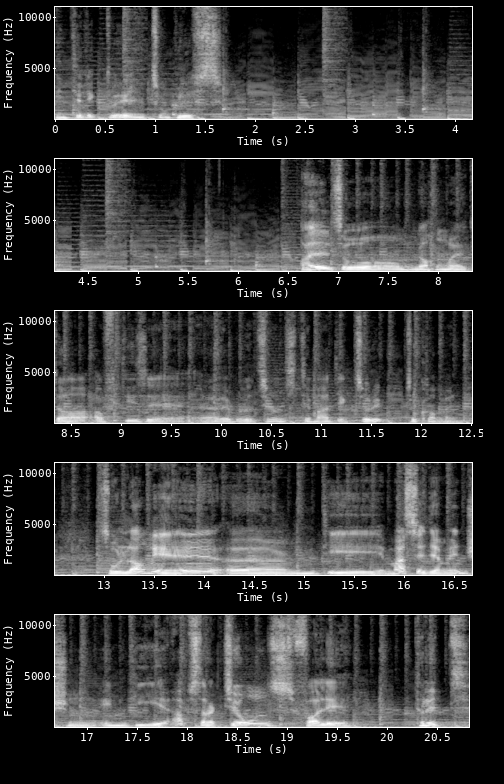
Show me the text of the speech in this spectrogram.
intellektuellen Zugriffs. Also, um nochmal da auf diese äh, Revolutionsthematik zurückzukommen, solange äh, die Masse der Menschen in die Abstraktionsfalle tritt,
